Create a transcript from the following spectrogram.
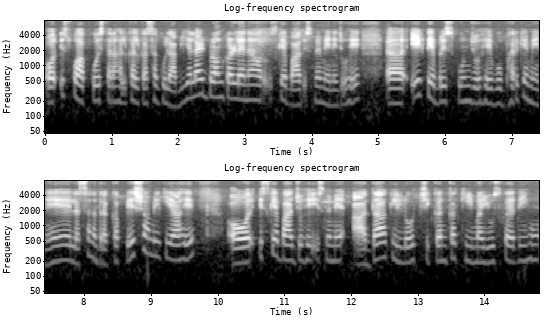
और इसको आपको इस तरह हल्का हल्का सा गुलाबी या लाइट ब्राउन कर लेना है और उसके बाद इसमें मैंने जो है एक टेबल स्पून जो है वो भर के मैंने लहसुन अदरक का पेस्ट शामिल किया है और इसके बाद जो है इसमें मैं आधा किलो चिकन का कीमा यूज़ कर रही हूँ।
